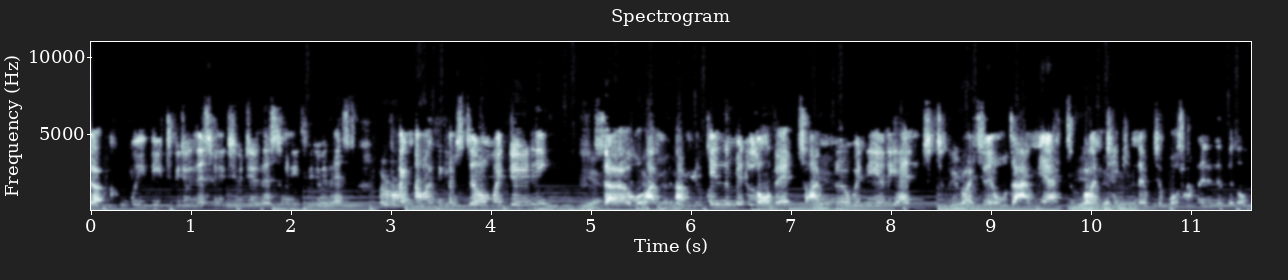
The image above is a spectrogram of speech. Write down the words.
look, we need to be doing this, we need to be doing this, we need to be doing this. But right now, I think I'm still on my journey, Yeah, so I'm. I'm in the middle of it. I'm Yeah. nowhere near the end to be Yeah. writing it all down yet, Yeah, but I'm definitely. taking note of what's happening in the middle.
